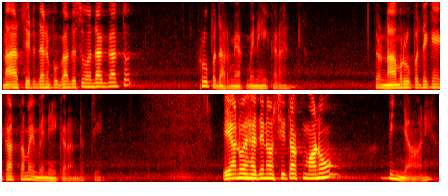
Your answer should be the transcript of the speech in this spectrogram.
නාසයට දැනපු ගඳ සුවඳක් ගත්තොත් රූප ධර්මයක් මෙනෙහි කරන්නේ. ඒතර නාම රූප දෙකෙන් එකක් තමයි මෙනෙහි කරන්න තියෙන්නේ. ඒ අනුව හැදෙන සිතක් මනෝ විඥානය.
